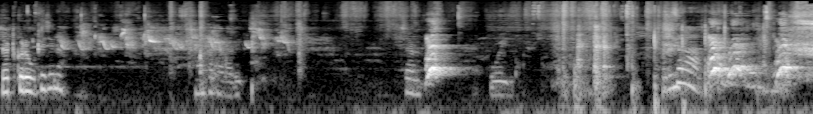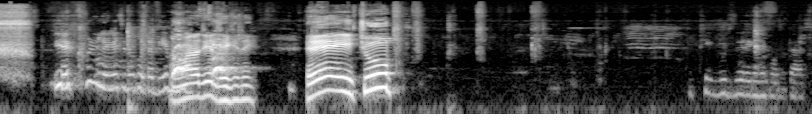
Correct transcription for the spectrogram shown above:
চট করে উঠেছি না? মাথা টাকা দিচ্ছি। চল। ওই। না। এক্ষুনি লেগেছিল খোটা দিয়ে। আমার আজকে লেগে লেগে এই চুপ! ঠিক বুঝতে আছে।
